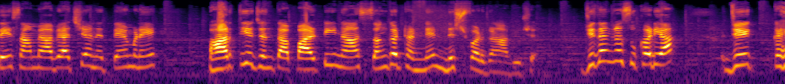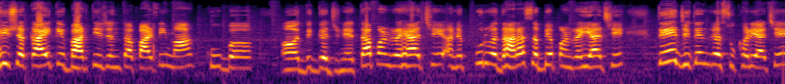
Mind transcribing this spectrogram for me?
તે સામે આવ્યા છે અને તેમણે ભારતીય જનતા પાર્ટીના સંગઠનને નિષ્ફળ ગણાવ્યું છે. જીતેન્દ્ર સુખડિયા, જે કહી શકાય કે ભારતીય જનતા પાર્ટીમાં ખૂબ દિગ્ગજ નેતા પણ રહ્યા છે અને પૂર્વ ધારાસભ્ય પણ રહ્યા છે. તે જીતેન્દ્ર સુખડિયા છે.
